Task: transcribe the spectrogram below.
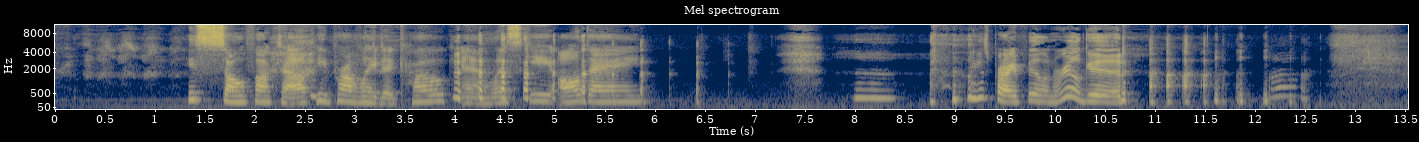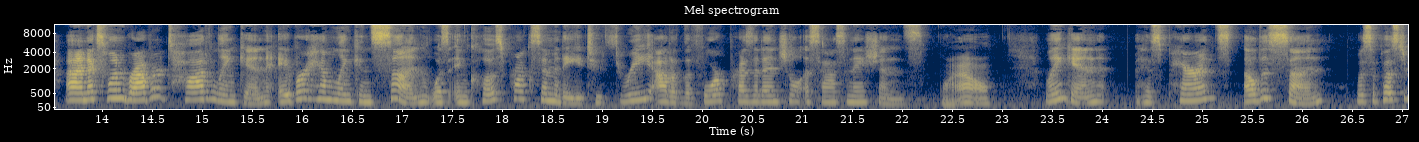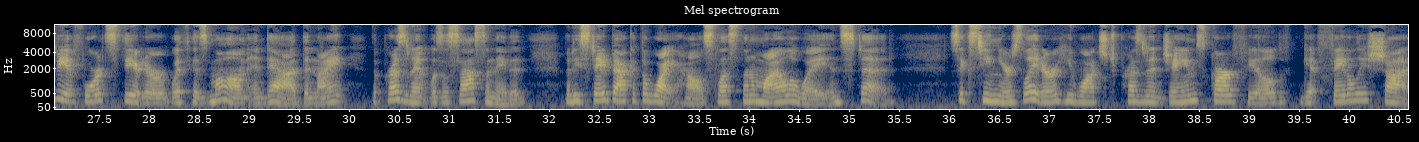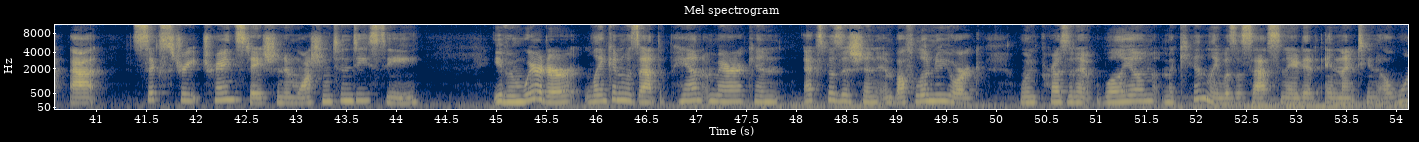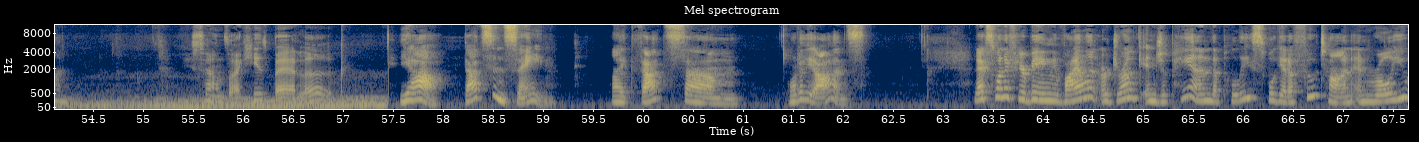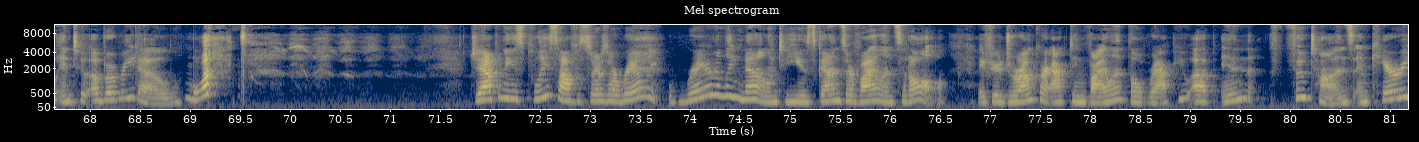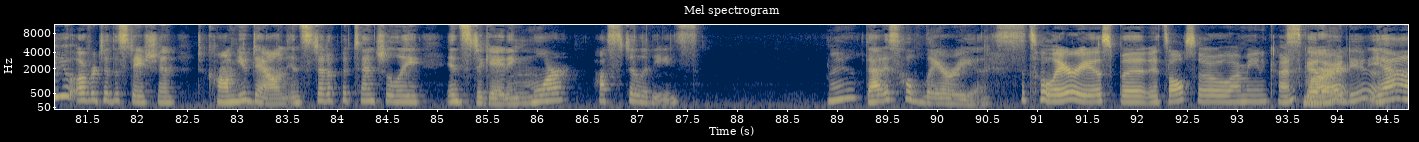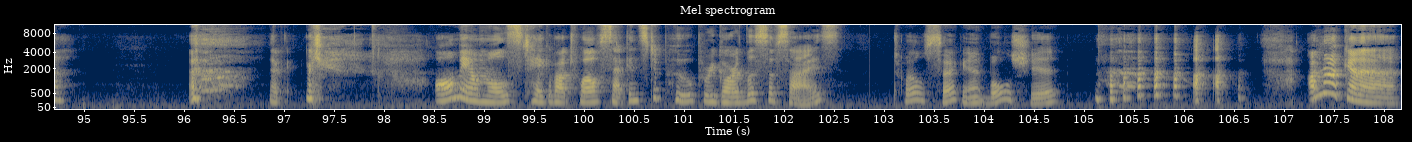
He's so fucked up. He probably did coke and whiskey all day. 18 he was probably feeling real good. Uh, next one Robert Todd Lincoln, Abraham Lincoln's son, was in close proximity to three out of the four presidential assassinations. Wow. Lincoln, his parents' eldest son, was supposed to be at Ford's Theater with his mom and dad the night the president was assassinated, but he stayed back at the White House less than a mile away instead. Sixteen years later, he watched President James Garfield get fatally shot at 6th Street train station in Washington, D.C. Even weirder, Lincoln was at the Pan American Exposition in Buffalo, New York, when President William McKinley was assassinated in 1901. He sounds like he's bad luck. Yeah, that's insane. Like, that's, um, what are the odds? Next one if you're being violent or drunk in Japan, the police will get a futon and roll you into a burrito. What? Japanese police officers are rarely, rarely known to use guns or violence at all. If you're drunk or acting violent, they'll wrap you up in futons and carry you over to the station to calm you down instead of potentially instigating more hostilities. Well, That is hilarious. it's hilarious, but it's also, I mean, kind of good Smart. idea. Yeah. okay. All mammals take about 12 seconds to poop, regardless of size. 12 second bullshit. I'm not gonna.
